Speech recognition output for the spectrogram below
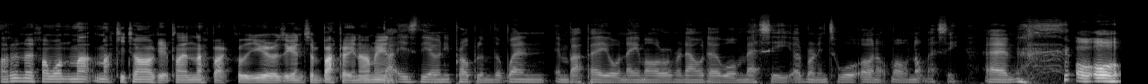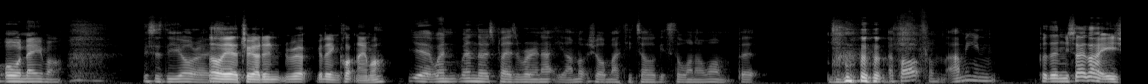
I don't know if I want Matt, Matty Targett playing left back for the Euros against Mbappe. You know what I mean? That is the only problem that when Mbappe or Neymar or Ronaldo or Messi are running toward, oh not well, not Messi, um, or, or or Neymar. This is the Euros. oh yeah, true. I didn't. I didn't clock Neymar. Yeah, when when those players are running at you, I'm not sure Matty Targett's the one I want. But apart from, I mean, But then you say that he's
